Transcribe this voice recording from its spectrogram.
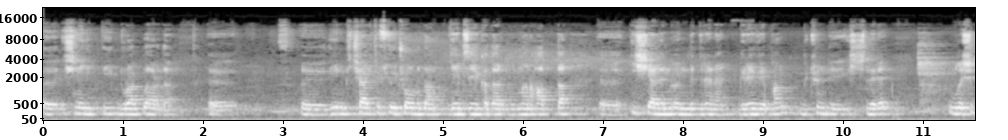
e, işine gittiği duraklarda e, e, diyelim ki Çerkezköy Çorlu'dan Gebze'ye kadar bulunan hatta e, iş yerlerinin önünde direnen, grev yapan bütün e, işçilere ulaşıp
